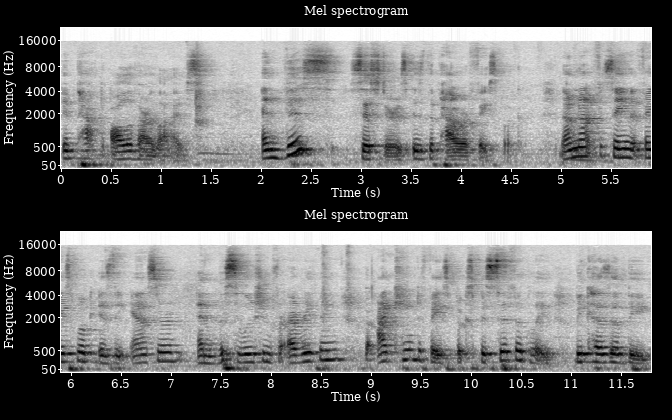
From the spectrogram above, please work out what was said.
impact all of our lives. And this, sisters, is the power of Facebook. Now, I'm not saying that Facebook is the answer and the solution for everything, but I came to Facebook specifically because of the,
